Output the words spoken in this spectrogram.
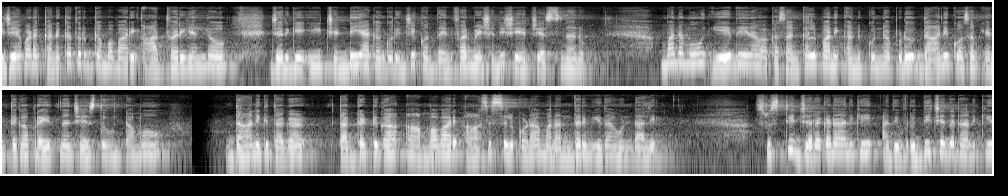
విజయవాడ కనకదుర్గమ్మ వారి ఆధ్వర్యంలో జరిగే ఈ చండీ యాగం గురించి కొంత ఇన్ఫర్మేషన్ని షేర్ చేస్తున్నాను. మనము ఏదైనా ఒక సంకల్పాన్ని అనుకున్నప్పుడు దానికోసం ఎంతగా ప్రయత్నం చేస్తూ ఉంటామో దానికి తగ తగ్గట్టుగా ఆ అమ్మవారి ఆశీస్సులు కూడా మనందరి మీద ఉండాలి. సృష్టి జరగడానికి అది వృద్ధి చెందడానికి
